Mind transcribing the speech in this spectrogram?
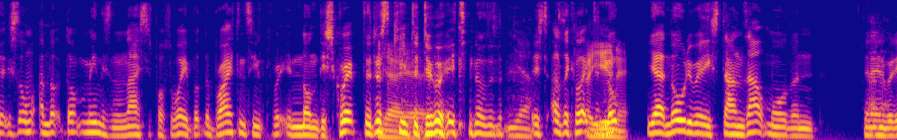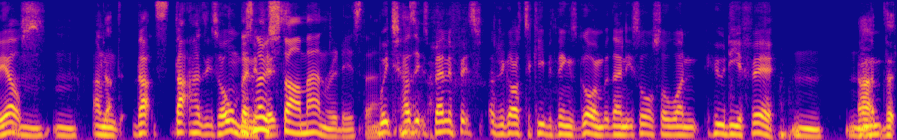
It's, al- I don't don't mean this in the nicest possible way, but the Brighton seems pretty nondescript. They just Yeah, keep to yeah, do it. You know, Yeah. it's, as a collective, no, unit. yeah, nobody really stands out more than than anybody else, Mm, mm. and that's that has its own benefits. There's no star man, really, is there? which has its benefits as regards to keeping things going, but then it's also one who do you fear? Mm, mm. Uh, the,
